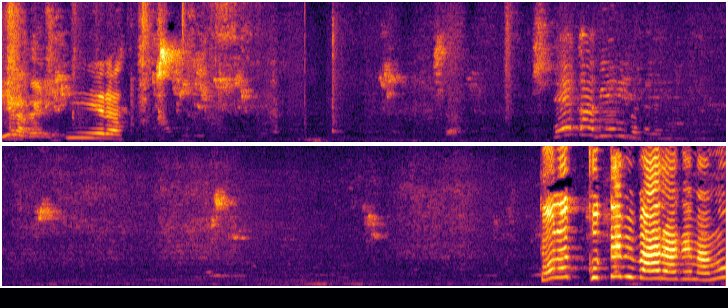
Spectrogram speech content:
ये रहा बैठ गया ये रहा एक का भी नहीं पता लगना दोनों कुत्ते भी बाहर आ गए मामू?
